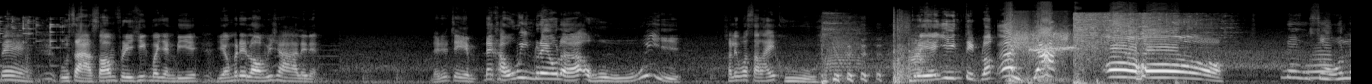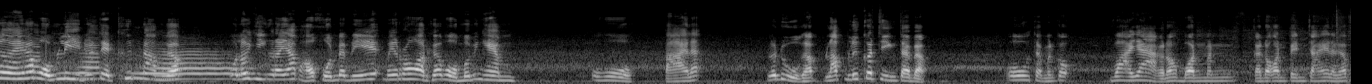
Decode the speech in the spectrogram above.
แม่อุตส่าห์ซ้อมฟรีคิกมาอย่างดี ยังไม่ได้ลองวิชาเลยเนี่ยเดี๋ยวเจมได้ข่าวว่าวิ่งเร็วเหรอโอ้โห เขาเรียกว่าสไลด์คูลเรยิงติดบล็อกเอ้ยยักษ์โอ้โหหนึ่งศูนย์เลยครับผมลีดด้วยเต็ดขึ้นนำครับโอ้แล้วยิงระยะเผาขนแบบนี้ไม่รอดครับผมเบอร์มิงแฮมโอ้โหตายแล้ว แล้วดูครับรับลึกก็จริงแต่แบบ โอ้แต่มันก็ว่ายากอะเนาะบอลมันกระดอนเป็นใจเลยครับ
